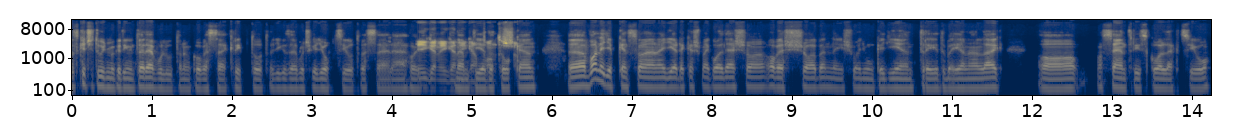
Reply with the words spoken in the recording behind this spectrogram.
Ez kicsit úgy működik, mint a Revoluton, amikor veszel kriptót, hogy igazából csak egy opciót veszel rá, hogy igen, igen, nem igen, tiéd a token. Van egyébként szóval egy érdekes megoldás, a Avessal benne is vagyunk egy ilyen trade-be jelenleg, a, a Centris kollekció,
